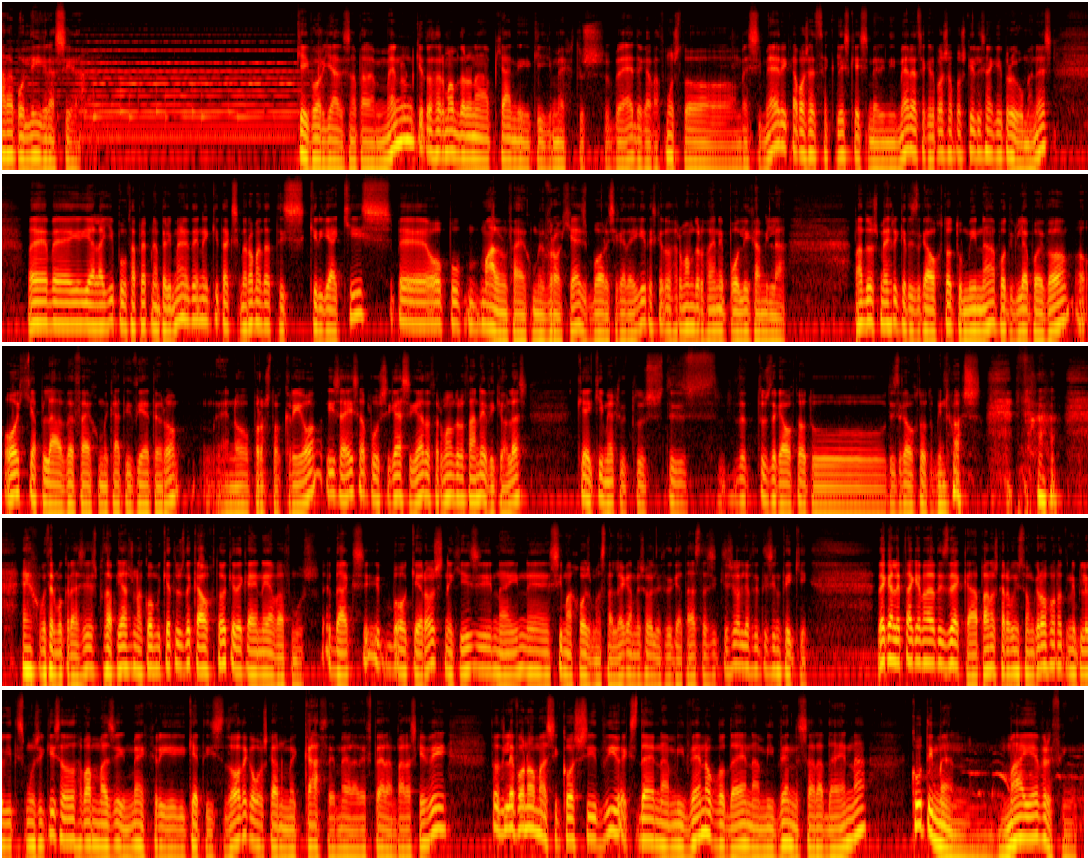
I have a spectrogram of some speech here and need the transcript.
Πάρα πολύ υγρασία. Και οι βοριάδες να παραμένουν και το θερμόμετρο να πιάνει εκεί μέχρι τους 11 βαθμούς το μεσημέρι. Κάπως έτσι θα κλείσει και η σημερινή ημέρα, έτσι ακριβώς όπως κύλησαν και οι προηγούμενες. Ε, ε, η αλλαγή που θα πρέπει να περιμένετε είναι εκεί τα ξημερώματα της Κυριακής ε, όπου μάλλον θα έχουμε βροχές, μπόρες και καταιγίδες και το θερμόμετρο θα είναι πολύ χαμηλά. Πάντως μέχρι και τις 18 του μήνα, από ό,τι βλέπω εδώ, όχι απλά δεν θα έχουμε κάτι ιδιαίτερο, ενώ προς το κρύο, ίσα ίσα που σιγά σιγά το θερμόμετρο θα ανέβει κιόλας και εκεί μέχρι τους, τις, τους 18 του, τις 18 του μηνός θα έχουμε θερμοκρασίες που θα πιάσουν ακόμη και τους 18 και 19 βαθμούς. Εντάξει, ο καιρός συνεχίζει να είναι σύμμαχός μας, θα λέγαμε, σε όλη αυτή την κατάσταση και σε όλη αυτή τη συνθήκη. 10 λεπτάκια μετά τις 10 πάνω σκαρβούνι στο μικρόφωνο την επιλογή της μουσικής. Εδώ θα πάμε μαζί μέχρι και τις 12 όπως κάνουμε κάθε μέρα Δευτέρα Παρασκευή. Το τηλέφωνο μας 2261 081 041 Cootie My Everything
